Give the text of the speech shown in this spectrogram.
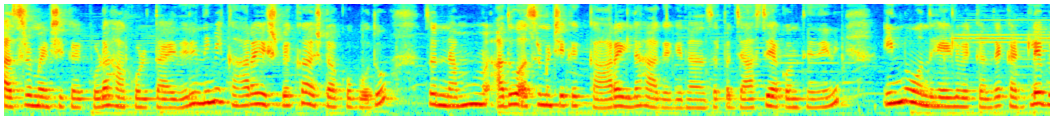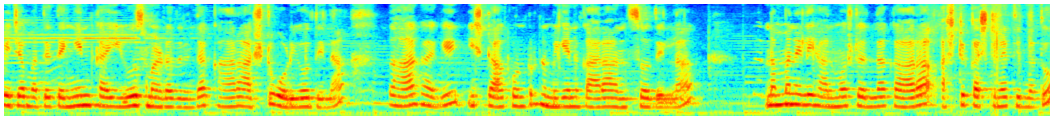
ಹಸಿರು ಮೆಣಸಿಕಾಯಿ ಕೂಡ ಹಾಕ್ಕೊಳ್ತಾ ಇದ್ದೀನಿ. ನಿಮಗೆ ಖಾರ ಎಷ್ಟು ಬೇಕೋ ಅಷ್ಟು ಹಾಕೋಬೋದು. ಸೊ ನಮ್ಮ ಅದು ಹಸಿರು ಮೆಣಸಿಕಾಯಿ ಖಾರ ಇಲ್ಲ, ಹಾಗಾಗಿ ನಾನು ಸ್ವಲ್ಪ ಜಾಸ್ತಿ ಹಾಕೊತಿದ್ದೀನಿ. ಇನ್ನೂ ಒಂದು ಹೇಳಬೇಕಂದ್ರೆ ಕಡಲೆ ಬೀಜ ಮತ್ತು ತೆಂಗಿನಕಾಯಿ ಯೂಸ್ ಮಾಡೋದ್ರಿಂದ ಖಾರ ಅಷ್ಟು ಹೊಡೆಯೋದಿಲ್ಲ ಸೊ ಹಾಗಾಗಿ ಇಷ್ಟು ಹಾಕೊಂಡ್ರೂ ನಮಗೇನು ಖಾರ ಅನಿಸೋದಿಲ್ಲ. ನಮ್ಮನೇಲಿ ಆಲ್ಮೋಸ್ಟ್ ಎಲ್ಲ ಖಾರ ಅಷ್ಟಕ್ಕಷ್ಟೇ ತಿನ್ನೋದು.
